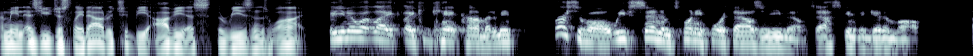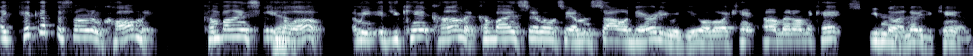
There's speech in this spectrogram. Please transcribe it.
I mean, as you just laid out, it should be obvious the reasons why. But you know what? Like, like he can't comment. I mean, first of all, we've sent him twenty four thousand emails asking him to get involved like pick up the phone and call me. Come by and say yeah. hello. I mean, if you can't comment, come by and say hello and say, I'm in solidarity with you, although I can't comment on the case, even though I know you can.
